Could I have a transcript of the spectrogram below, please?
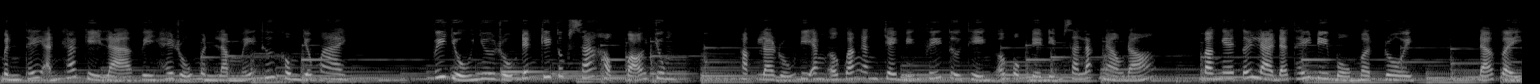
mình thấy ảnh khá kỳ lạ vì hay rủ mình làm mấy thứ không giống ai. Ví dụ như rủ đến ký túc xá học võ chung, hoặc là rủ đi ăn ở quán ăn chay miễn phí từ thiện ở một địa điểm xa lắc nào đó. Mà nghe tới là đã thấy đi bộ mệt rồi. Đã vậy,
